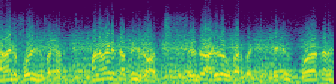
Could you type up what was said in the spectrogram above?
అలాంటి పోలీసులు పట్టారు. మనమైనా తప్పించుకోవాలి? మీరు అడుగులోకి పడిపోయి చెట్టు పోతారా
